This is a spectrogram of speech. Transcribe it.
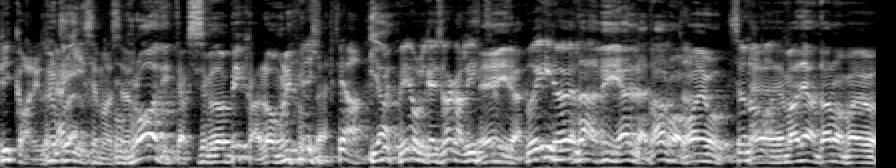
pikali käisema seal. kraaditakse, sa pead olema pikali, loomulikult. minul käis väga lihtsalt. võin öelda. näed, nii jälle, Tarmo Paju, eh, ma tean, Tarmo Paju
